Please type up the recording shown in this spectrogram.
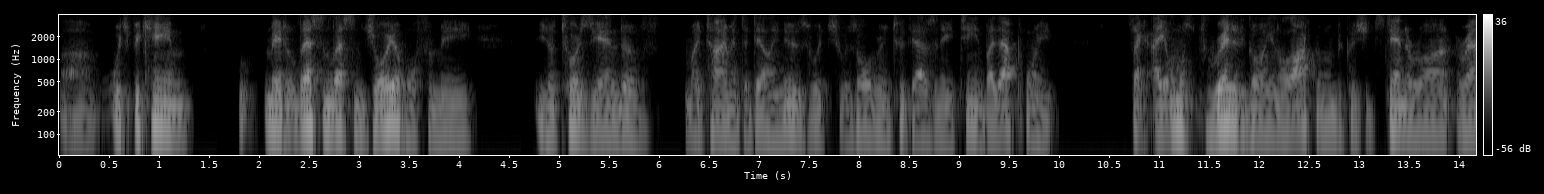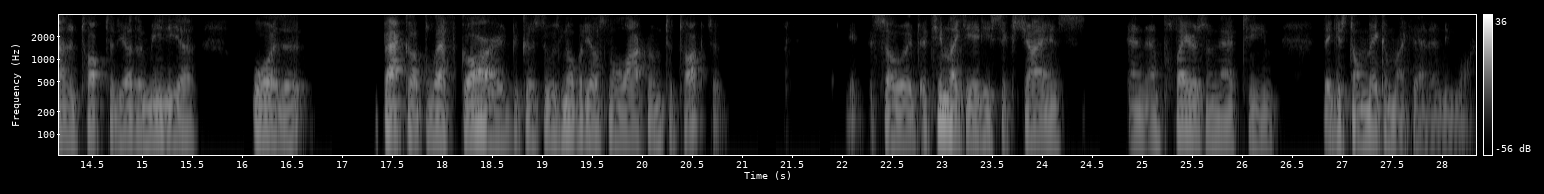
um, which became made it less and less enjoyable for me. You know, towards the end of my time at the Daily News, which was over in 2018. By that point, it's like I almost dreaded going in the locker room because you'd stand around around and talk to the other media or the backup left guard because there was nobody else in the locker room to talk to. So a, a team like the 86 Giants and, and players on that team, they just don't make them like that anymore.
